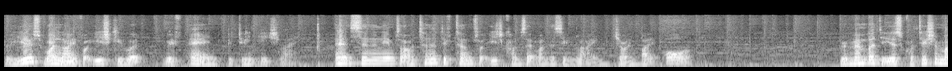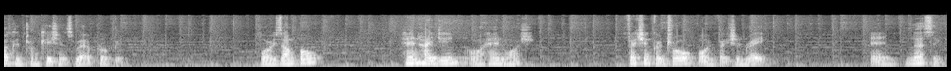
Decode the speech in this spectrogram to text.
So use one line for each keyword with AND between each line. Add synonyms or alternative terms for each concept on the same line, joined by OR. Remember to use quotation marks and truncations where appropriate. For example, hand hygiene or hand wash, infection control or infection rate, and nursing.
